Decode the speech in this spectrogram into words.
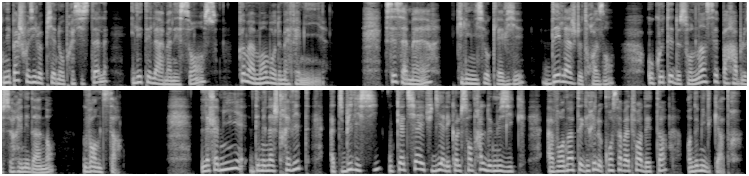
Je n'ai pas choisi le piano, précise-t-elle, il était là à ma naissance, comme un membre de ma famille. C'est sa mère qui l'initie au clavier dès l'âge de trois ans, aux côtés de son inséparable sœur aînée d'un an, Vantsa. La famille déménage très vite à Tbilissi, où Katia étudie à l'école centrale de musique, avant d'intégrer le conservatoire d'État en 2004.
